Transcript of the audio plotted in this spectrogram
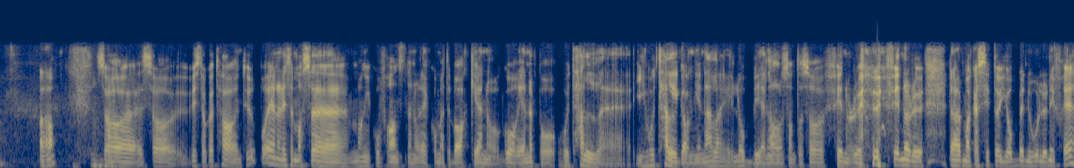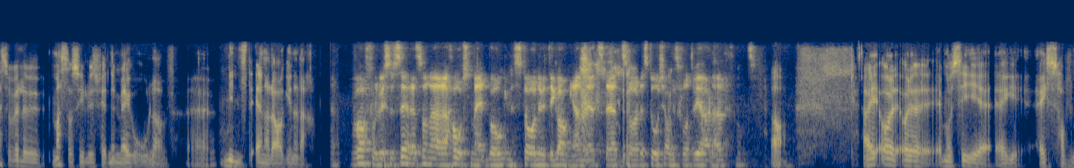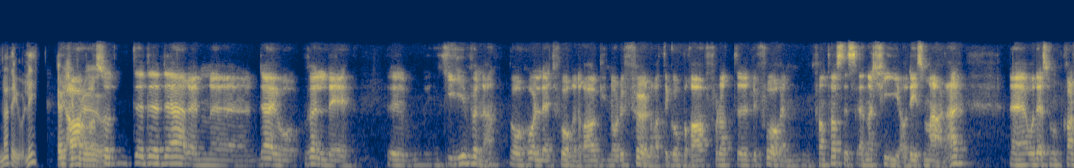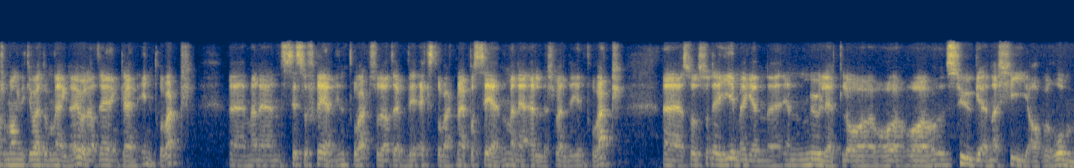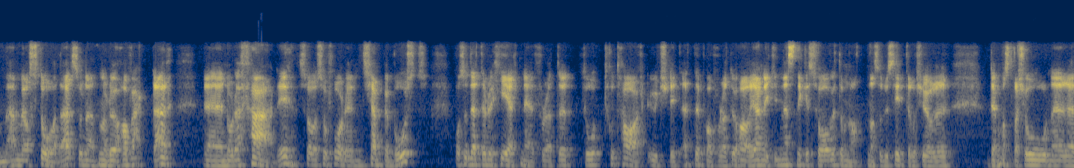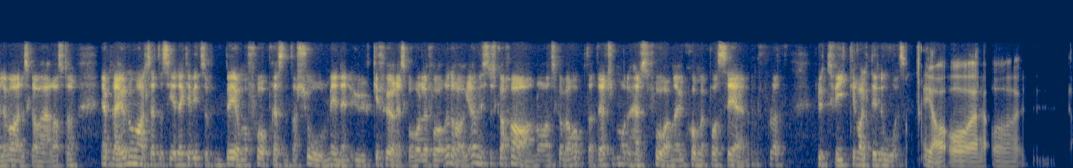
Ja. Mhm. Så, så, hvis dere tar en tur på en av disse masse, mange konferansene når dere kommer tilbake igjen og går inne på hotell, i hotellgangen eller i lobbyen eller noe sånt, og så finner du, finner du, der man kan sitte og jobbe noenlunde i fred, så vil du mest sannsynligvis finne meg og Olav eh, minst en av dagene der. I hvert fall hvis du ser en sånn housemade-vogn stående ute i gangen et sted, så er det stor sjanse for at vi er der. Ja. Nei, og, og, jeg må si jeg, jeg savner det jo litt. Ja, altså det, det, det, er en, eh, det, er jo veldig uh, givende å holde et foredrag når du føler at det går bra. For at uh, du får en fantastisk energi av de som er der. Uh, og det som kanskje mange ikke vet om meg, det er jo at jeg egentlig er en introvert. Men jeg er en schizofren introvert, så det at jeg blir ekstrovert når jeg er på scenen, men jeg er ellers veldig introvert. Eh, så, så, det gir meg en, en mulighet til å, å, å, suge energi av rommet med å stå der. sånn at når du har vært der, eh, når du er ferdig, så, så får du en kjempeboost. Og så detter du helt ned for at du er totalt utslitt etterpå. For at du har gjerne ikke, nesten ikke sovet om natten. altså Du sitter og kjører demonstrasjoner eller hva det skal være. Altså, jeg pleier jo normalt sett å si at det er ikke vits å be om å få presentasjonen min en uke før jeg skal holde foredraget. Hvis du skal ha når den skal være oppdatert, så må du helst få den når du kommer på scenen. For du tviker alltid noe. Sånn. Ja, og, og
